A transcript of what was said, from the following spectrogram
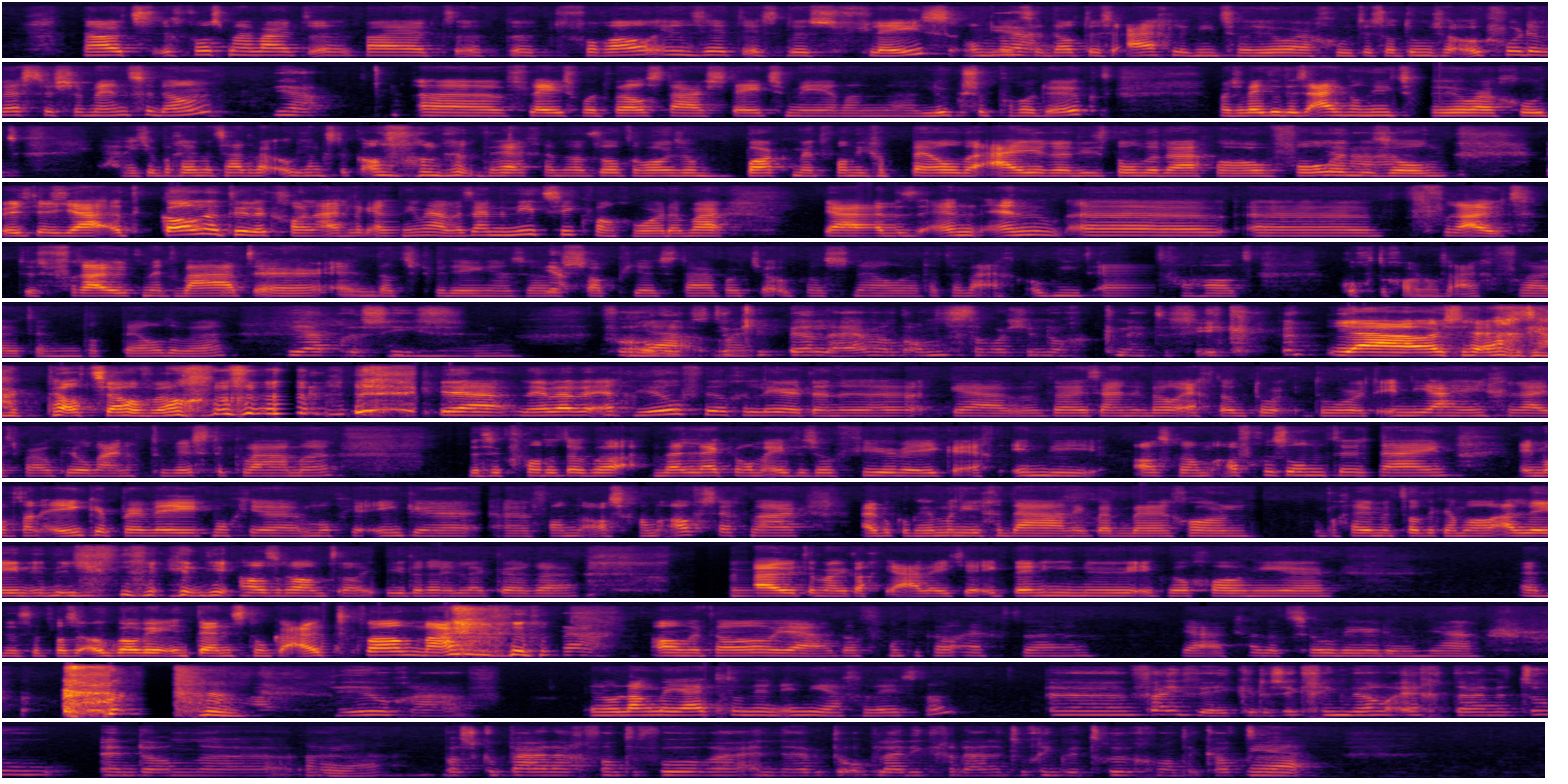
Nou, het, volgens mij waar, het, eh, waar het, het, vooral in zit, is dus vlees. Omdat ze dat dus eigenlijk niet zo heel erg goed. Dus dat doen ze ook voor de westerse mensen dan. Ja. Uh, vlees wordt wel daar steeds meer een uh, luxe product. Maar ze weten dus eigenlijk nog niet zo heel erg goed. Ja, weet je, op een gegeven moment zaten wij ook langs de kant van de weg. En dan zat er gewoon zo'n bak met van die gepelde eieren. Die stonden daar gewoon vol in de zon. Weet je, ja, het kan natuurlijk gewoon eigenlijk echt niet meer. We zijn er niet ziek van geworden. Maar ja, dus en, en uh, fruit. Dus fruit met water en dat soort dingen. Zo sapjes, daar word je ook wel snel. dat hebben we eigenlijk ook niet echt gehad. We kochten gewoon ons eigen fruit en dat pelden we. Ja, precies. Vooral ja, dat stukje pellen, hè? want anders dan word je nog knetterziek. Ja, als je echt, ja, ik pelt zelf wel. ja, nee, we hebben echt heel veel geleerd. En uh, ja, wij zijn er wel echt ook door, door het India heen gereisd, waar ook heel weinig toeristen kwamen. Dus ik vond het ook wel, wel lekker om even zo vier weken echt in die ashram afgezonden te zijn. En je mocht dan één keer per week, mocht je, mocht je één keer uh, van de ashram af, zeg maar. Heb ik ook helemaal niet gedaan. Ik ben, gewoon op een gegeven moment zat ik helemaal alleen in die, in die asram, terwijl iedereen lekker uh, buiten. Maar ik dacht, ja, weet je, ik ben hier nu, ik wil gewoon hier. En dus het was ook wel weer intens toen ik eruit kwam. Maar ja. al met al, ja, dat vond ik wel echt, uh, ja, ik zou dat zo weer doen, ja. Heel gaaf. En hoe lang ben jij toen in India geweest dan? Uh, vijf weken. Dus ik ging wel echt daar naartoe. En dan uh, oh, ja was ik een paar dagen van tevoren en heb ik de opleiding gedaan en toen ging ik weer terug. Want ik had, ja.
